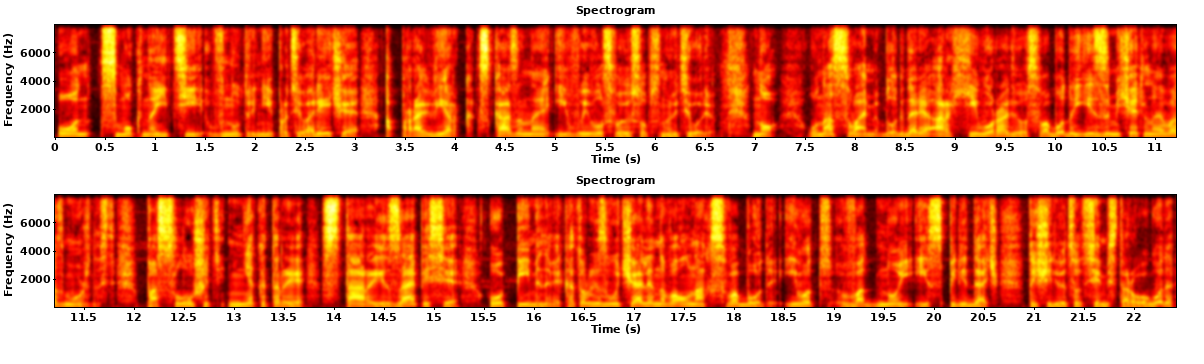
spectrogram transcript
Он смог найти внутренние противоречия, опроверг сказанное и вывел свою собственную теорию. Но у нас с вами, благодаря архиву «Радио Свобода», есть замечательная возможность послушать некоторые старые записи о Пименове, которые звучали на волнах «Свободы». И вот в одной из передач 1972 года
